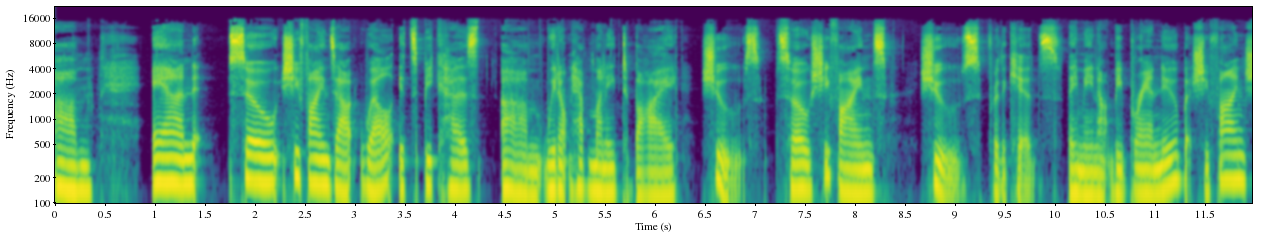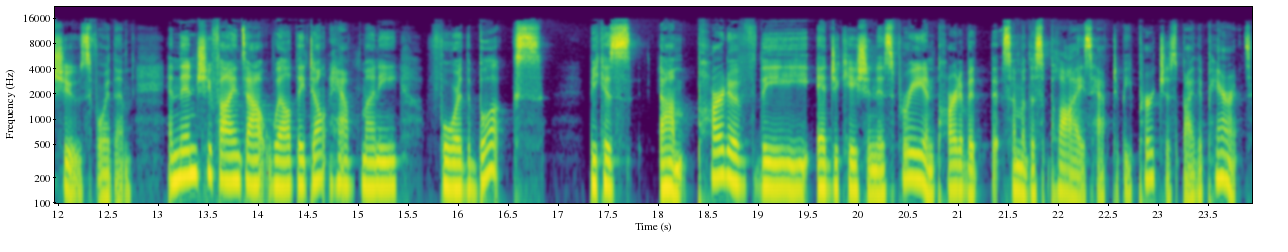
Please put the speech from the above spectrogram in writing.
Um, and so she finds out, well, it's because um, we don't have money to buy shoes. So she finds shoes for the kids. They may not be brand new, but she finds shoes for them. And then she finds out, well, they don't have money for the books because um, part of the education is free and part of it that some of the supplies have to be purchased by the parents.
